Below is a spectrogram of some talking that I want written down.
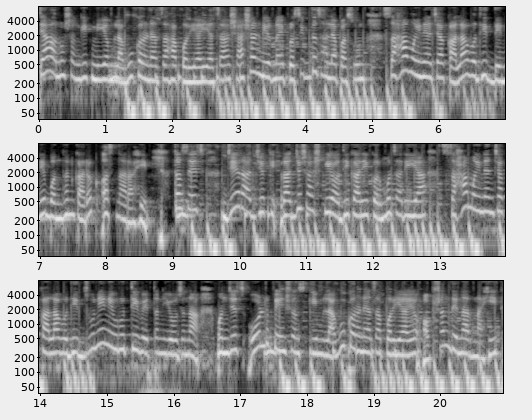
त्या अनुषंगिक नियम लागू करण्याचा हा पर्याय याचा शासन निर्णय प्रसिद्ध झाल्यापासून सहा महिन्याच्या कालावधीत देणे बंधनकारक असणार आहे. तसेच जे राज्य राज्य शासकीय अधिकारी कर्मचारी या सहा महिन्यांच्या कालावधीत जुनी निवृत्ती वेतन योजना म्हणजेच ओल्ड पेन्शन स्कीम लागू करण्याचा पर्याय ऑप्शन देणार नाहीत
